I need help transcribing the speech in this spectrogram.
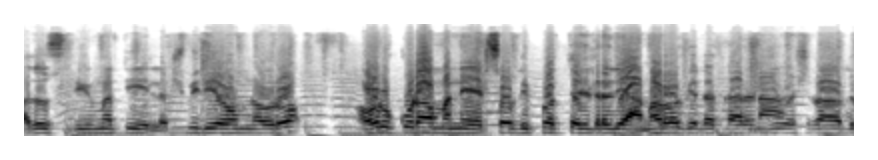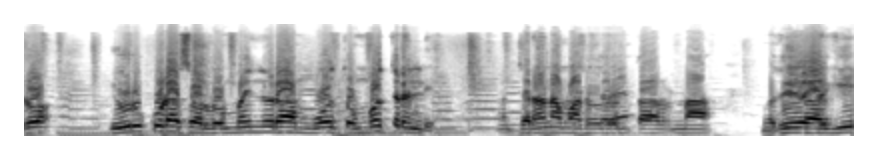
ಅದು ಶ್ರೀಮತಿ ಲಕ್ಷ್ಮೀ ದೇವಮ್ಮನವರು ಅವರು ಕೂಡ ಮೊನ್ನೆ ಎರಡ್ ಸಾವಿರದ ಇಪ್ಪತ್ತೆರಡರಲ್ಲಿ ಅನಾರೋಗ್ಯದ ಕಾರಣ ವಶರಾದ್ರು ಇವರು ಕೂಡ ಸಾವಿರದ ಒಂಬೈನೂರ ಮೂವತ್ತೊಂಬತ್ತರಲ್ಲಿ ಜನನ ಮಾಡಿದಂತವ್ರನ್ನ ಮದುವೆಯಾಗಿ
